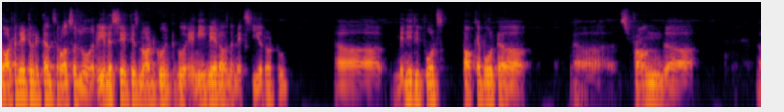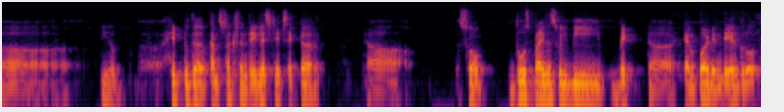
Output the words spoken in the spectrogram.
alternative returns are also lower. Real estate is not going to go anywhere over the next year or two. Uh, many reports talk about a, a strong, uh, uh, you know, hit to the construction real estate sector. Uh, so those prices will be bit uh, tempered in their growth.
